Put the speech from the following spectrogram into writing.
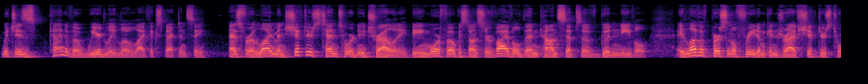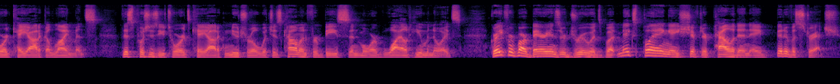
which is kind of a weirdly low life expectancy. As for alignment, shifters tend toward neutrality, being more focused on survival than concepts of good and evil. A love of personal freedom can drive shifters toward chaotic alignments. This pushes you towards chaotic neutral, which is common for beasts and more wild humanoids. Great for barbarians or druids, but makes playing a shifter paladin a bit of a stretch.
